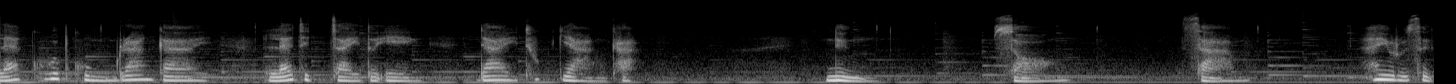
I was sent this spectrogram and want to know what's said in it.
และควบคุมร่างกาย และจิตใจตัวเองได้ทุกอย่างค่ะหนึ่ งสามให้รู้สึก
